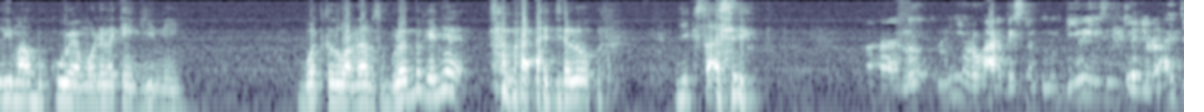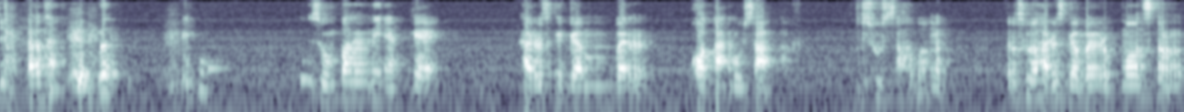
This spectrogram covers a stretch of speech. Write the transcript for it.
lima buku yang modelnya kayak gini, buat keluar dalam sebulan tuh kayaknya sama aja lu nyiksa sih. Eh, lu lu nyuruh artisnya bunuh diri sih jujur aja. Karena lu itu sumpah nih ya kayak harus ngegambar kota rusak susah banget. Terus lu harus gambar monster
